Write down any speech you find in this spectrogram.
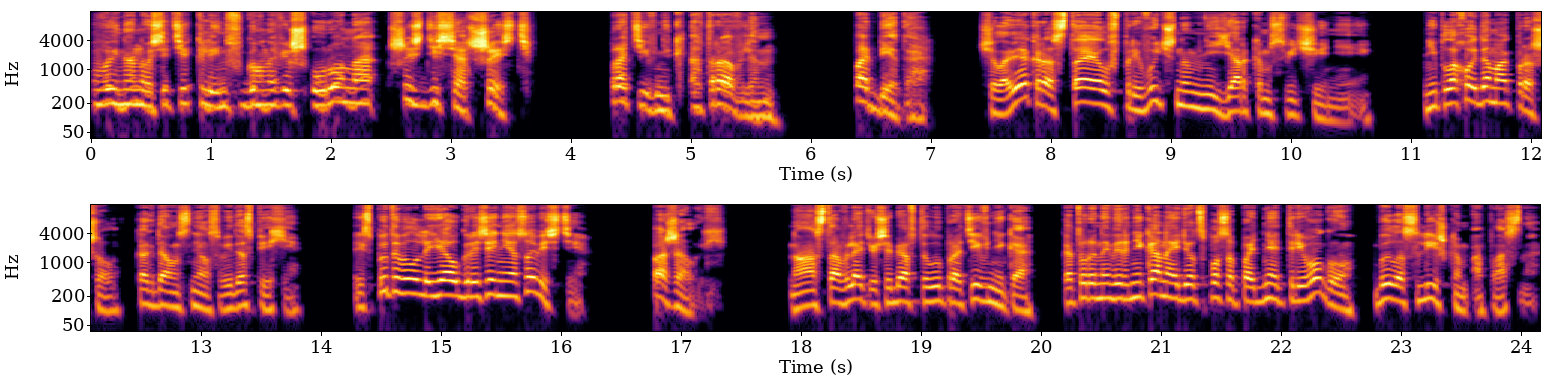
Вы наносите Клинф Гоновиш урона 66. Противник отравлен. Победа. Человек растаял в привычном неярком свечении. Неплохой дамаг прошел, когда он снял свои доспехи. Испытывал ли я угрызение совести? Пожалуй. Но оставлять у себя в тылу противника, который наверняка найдет способ поднять тревогу, было слишком опасно.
